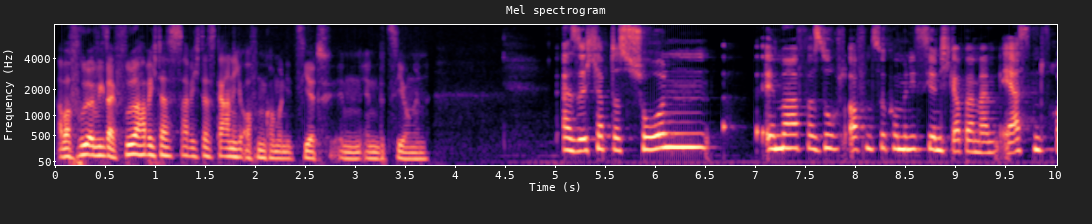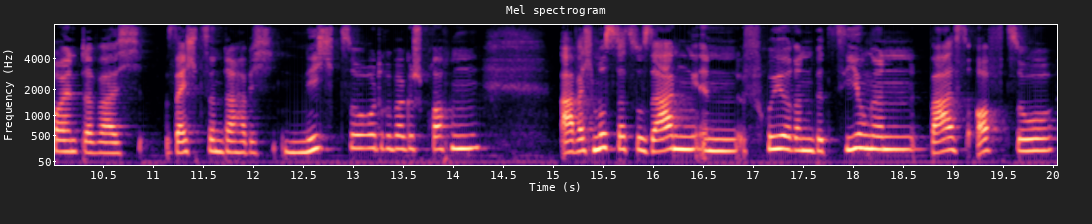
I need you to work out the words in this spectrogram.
Aber früher, wie gesagt, früher habe ich das, habe ich das gar nicht offen kommuniziert in, in Beziehungen. Also ich habe das schon immer versucht, offen zu kommunizieren. Ich glaube, bei meinem ersten Freund, da war ich 16, da habe ich nicht so drüber gesprochen. Aber ich muss dazu sagen, in früheren Beziehungen war es oft so,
